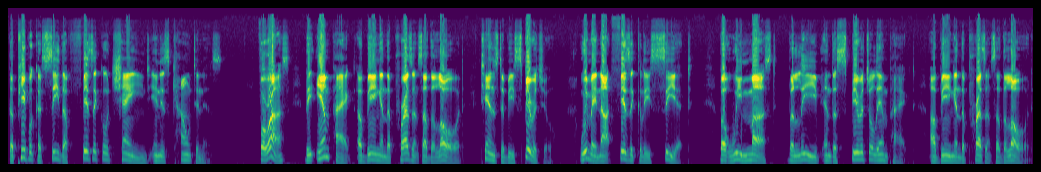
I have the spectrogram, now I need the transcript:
The people could see the physical change in his countenance. For us, the impact of being in the presence of the Lord tends to be spiritual. We may not physically see it, but we must believe in the spiritual impact of being in the presence of the Lord.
